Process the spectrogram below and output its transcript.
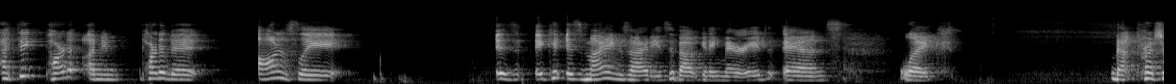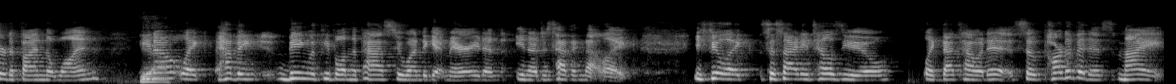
I think part of, I mean, part of it, honestly, is it is my anxieties about getting married and like that pressure to find the one. You Yeah. know, like having being with people in the past who wanted to get married, and you know, just having that like, you feel like society tells you like that's how it is. So part of it is my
